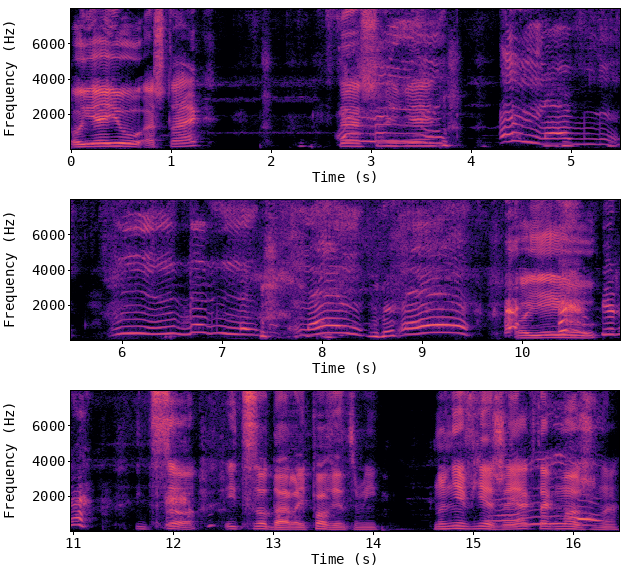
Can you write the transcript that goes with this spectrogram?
Ojeju, aż tak? Straszliwie? Ojeju. I co? I co dalej? Powiedz mi. No nie wierzę, jak tak można?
